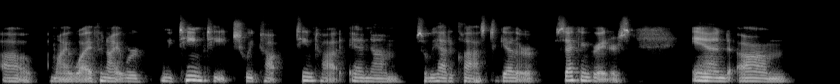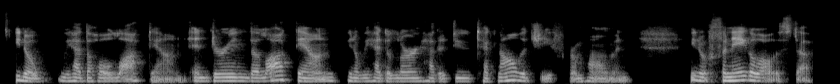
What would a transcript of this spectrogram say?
uh, my wife and i were we team teach we taught team taught and um, so we had a class together second graders. And um, you know we had the whole lockdown. And during the lockdown you know we had to learn how to do technology from home and you know, finagle all this stuff.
